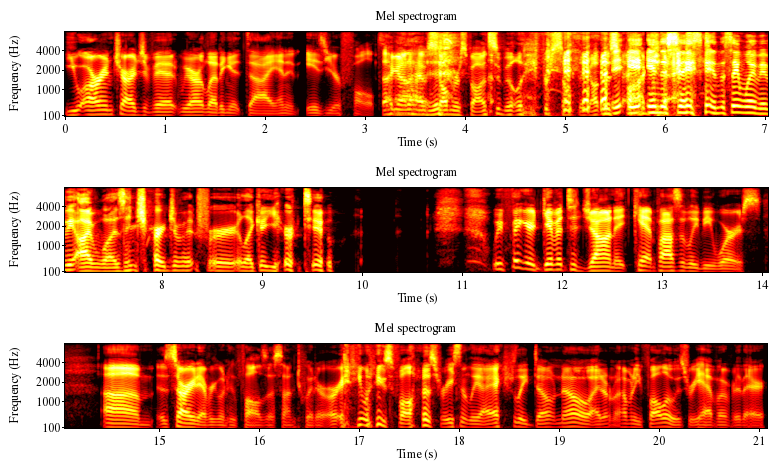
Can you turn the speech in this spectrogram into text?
You are in charge of it. We are letting it die, and it is your fault. I gotta Uh, have some responsibility for something on this in, podcast. in the same in the same way, maybe I was in charge of it for like a year or two. we figured give it to John. It can't possibly be worse. Um, sorry to everyone who follows us on Twitter or anyone who's followed us recently. I actually don't know. I don't know how many followers we have over there.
